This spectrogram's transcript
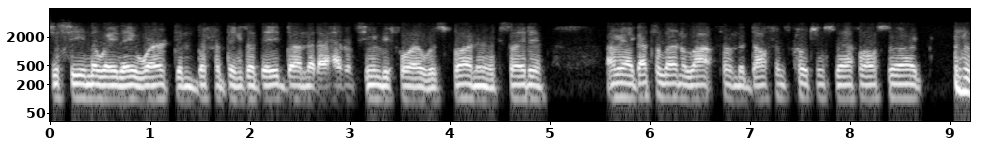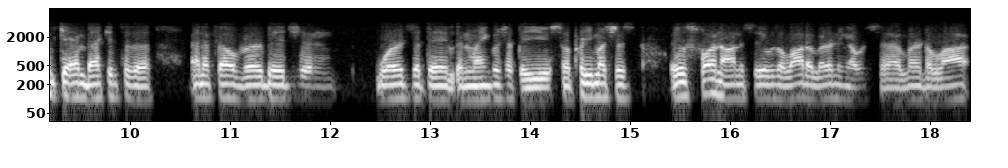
just seeing the way they worked and different things that they'd done that I haven't seen before. It was fun and exciting. I mean, I got to learn a lot from the Dolphins coaching staff. Also, getting back into the NFL verbiage and words that they and language that they use. So pretty much just it was fun. Honestly, it was a lot of learning. I would say I learned a lot,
